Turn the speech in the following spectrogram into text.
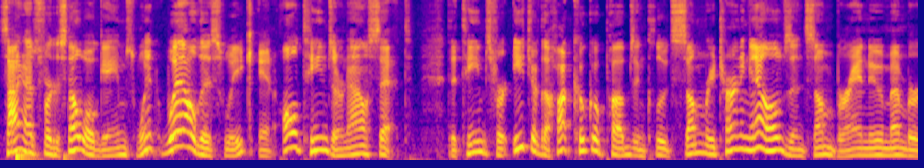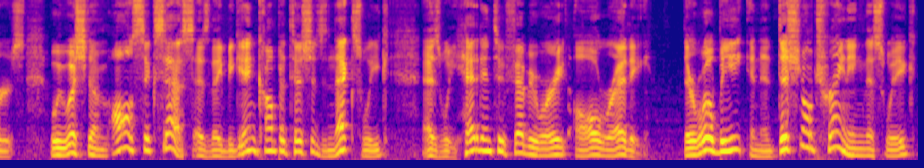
Signups for the Snowball Games went well this week, and all teams are now set. The teams for each of the Hot Cocoa pubs include some returning elves and some brand new members. We wish them all success as they begin competitions next week as we head into February already. There will be an additional training this week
